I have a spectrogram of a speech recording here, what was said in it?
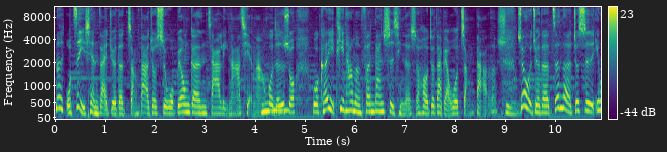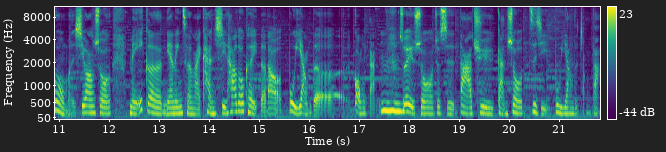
那我自己现在觉得长大就是我不用跟家里拿钱啊，或者是说我可以替他们分担事情的时候，就代表我长大了。是，所以我觉得真的就是因为我们希望说每一个年龄层来看戏，他都可以得到不一样的共感。嗯，所以说就是。大家去感受自己不一样的长大，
